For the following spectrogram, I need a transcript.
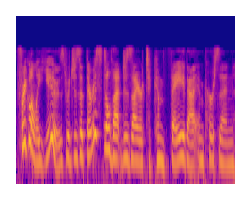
frequently used, which is that there is still that desire to convey that in person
